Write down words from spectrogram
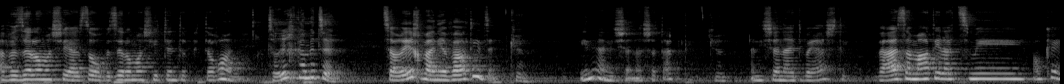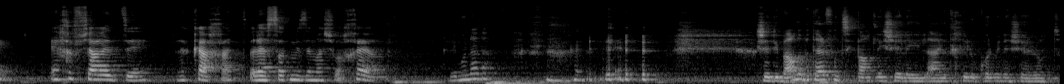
אבל זה לא מה שיעזור וזה לא מה שייתן את הפתרון. צריך גם את זה. צריך, ואני עברתי את זה. כן, הנה, אני שנה שתקתי. כן. אני שנה התביישתי. ואז אמרתי לעצמי, אוקיי, איך אפשר את זה לקחת ולעשות מזה משהו אחר? לימונדה. כשדיברנו בטלפון סיפרת לי שלהילה התחילו כל מיני שאלות.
